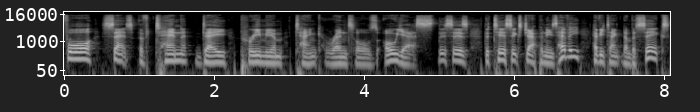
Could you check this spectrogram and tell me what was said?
four sets of 10 day premium tank rentals. Oh, yes, this is the Tier 6 Japanese Heavy, Heavy Tank number 6,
